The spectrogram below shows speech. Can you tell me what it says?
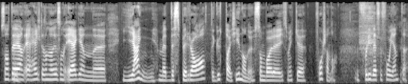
Sånn at det er en er helt sånn, det er sånn egen gjeng med desperate gutter i Kina nå som bare som ikke får seg noe. Fordi det er for få jenter.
